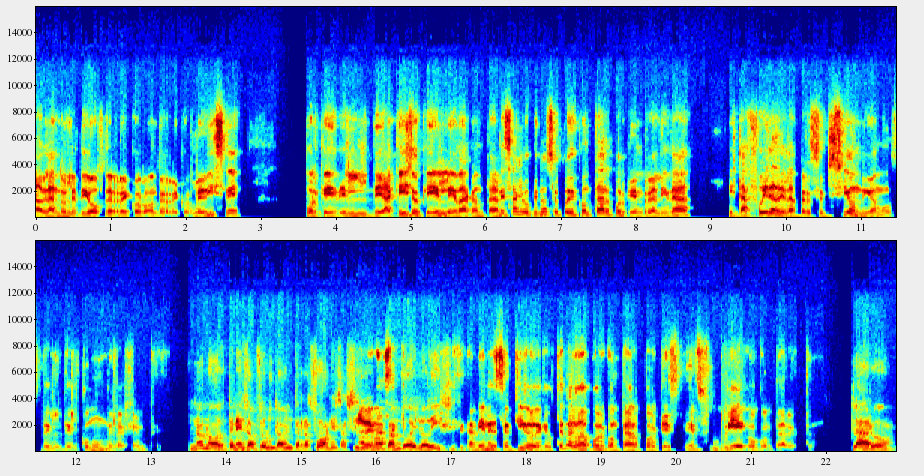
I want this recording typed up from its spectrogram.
hablándole de off the record o on the record, le dice porque el, de aquello que él le va a contar es algo que no se puede contar porque en realidad está fuera de la percepción, digamos, del común de la gente. No, no, tenés absolutamente razón, es así Además, cuando aquí- él lo dice. También en el sentido de que usted no lo va a poder contar porque es, es un riesgo contar esto. Claro,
